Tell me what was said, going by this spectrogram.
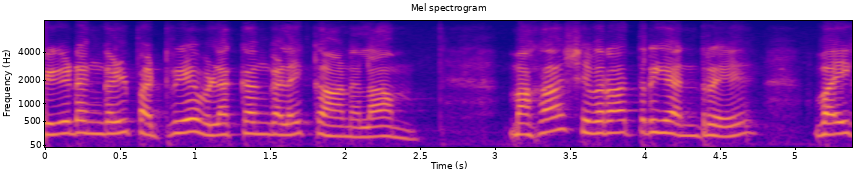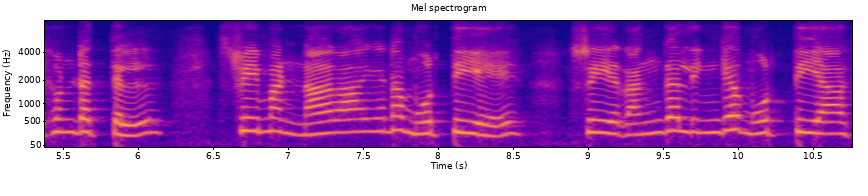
பீடங்கள் பற்றிய விளக்கங்களை காணலாம். மகா சிவராத்திரி அன்று வைகுண்டத்தில் ஸ்ரீமன் நாராயண மூர்த்தியே ஸ்ரீ ரங்கலிங்க மூர்த்தியாக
